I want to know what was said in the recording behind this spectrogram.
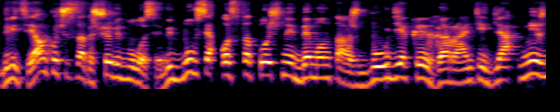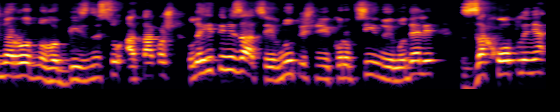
дивіться, я вам хочу сказати, що відбулося. Відбувся остаточний демонтаж будь-яких гарантій для міжнародного бізнесу, а також легітимізації внутрішньої корупційної моделі захоплення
